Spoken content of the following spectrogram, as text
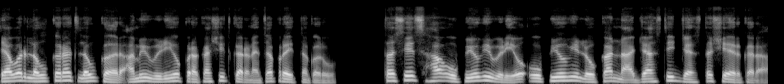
त्यावर लवकरात लवकर आम्ही व्हिडिओ प्रकाशित करण्याचा प्रयत्न करू. तसेच हा उपयोगी व्हिडिओ उपयोगी लोकांना जास्तीत जास्त शेअर करा.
